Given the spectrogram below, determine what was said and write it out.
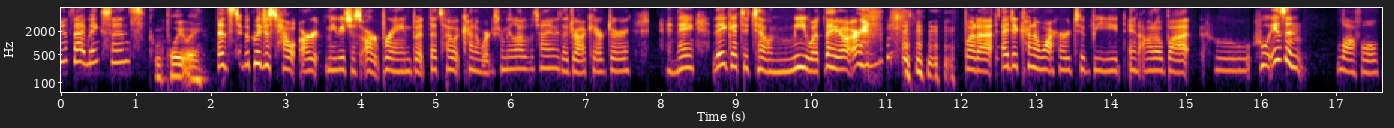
if that makes sense. Completely. That's typically just how art. Maybe it's just art brain, but that's how it kind of works for me a lot of the time. Is I draw a character, and they they get to tell me what they are. but uh, I did kind of want her to be an Autobot who who isn't lawful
